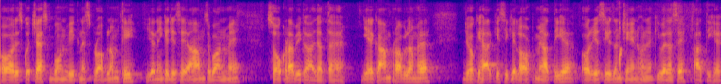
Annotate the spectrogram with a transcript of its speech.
और इसको चेस्ट बोन वीकनेस प्रॉब्लम थी, यानी कि जिसे आम जबान में सोकड़ा भी कहा जाता है। ये एक आम प्रॉब्लम है जो कि हर किसी के लॉट में आती है और ये सीज़न चेंज होने की वजह से आती है।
